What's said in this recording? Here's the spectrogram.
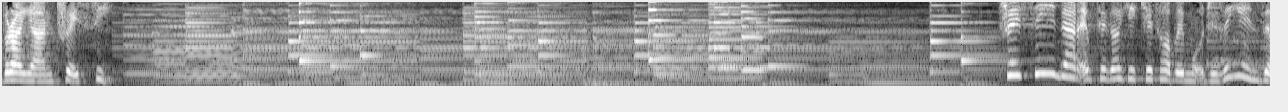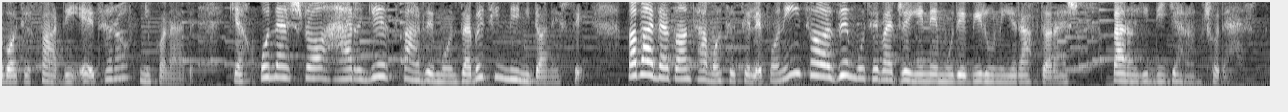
برایان تریسی. تریسی در ابتدای کتاب معجزه انضباط فردی اعتراف می کند که خودش را هرگز فرد منضبطی نمی‌دانسته و بعد از آن تماس تلفنی تازه متوجه نمود بیرونی رفتارش برای دیگران شده است.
